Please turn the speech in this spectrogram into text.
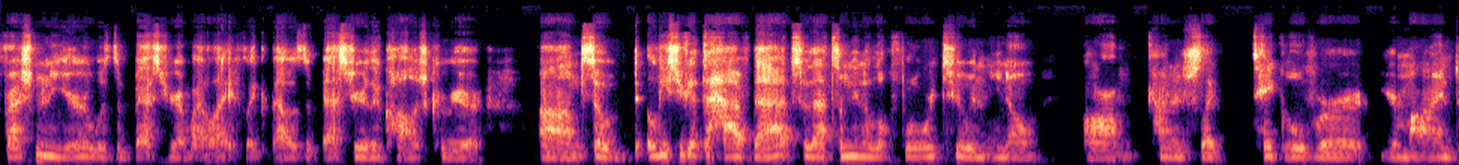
freshman year was the best year of my life. Like that was the best year of their college career. Um, so at least you get to have that. So that's something to look forward to and, you know, um, kind of just like take over your mind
